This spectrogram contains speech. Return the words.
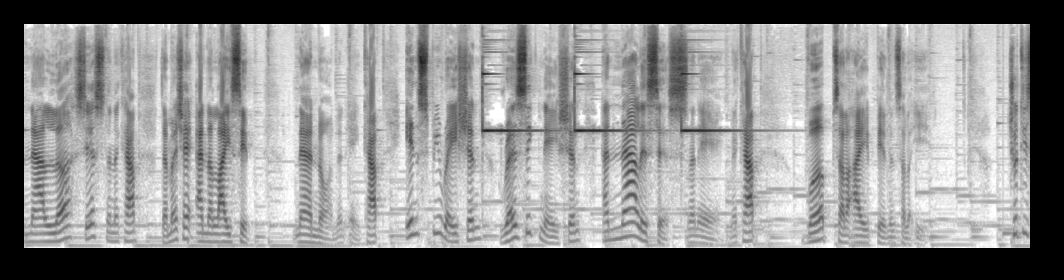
analysis นะครับ แต่ไม่ใช่ analysis แน่นอนนั่นเองครับ inspiration resignation analysis นั่นเองนะครับ verb สระไอเปลี่ยนเป็นสระอี ชุดที่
